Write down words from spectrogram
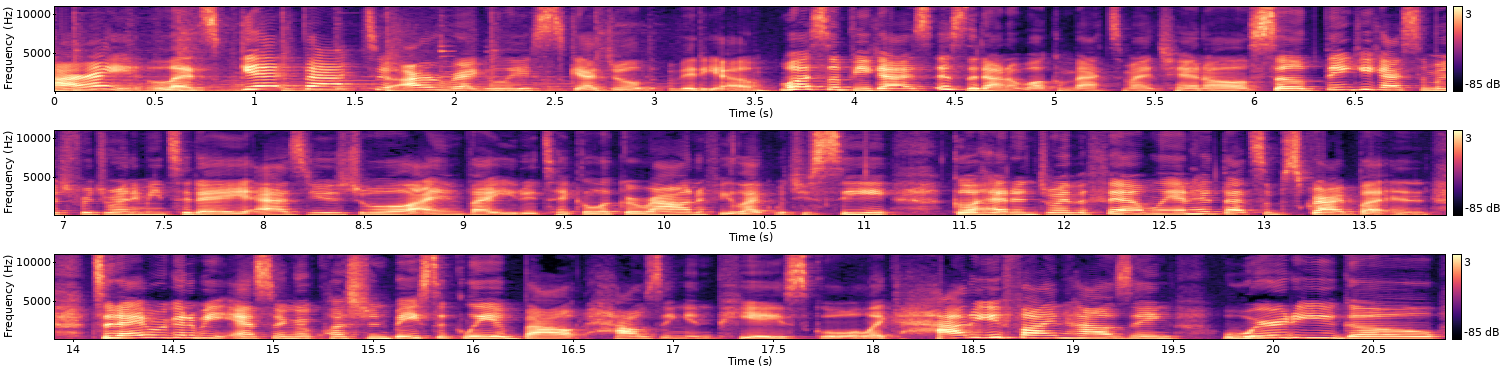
All right, let's get back to our regularly scheduled video. What's up you guys? It's Adana welcome back to my channel. So thank you guys so much for joining me today. As usual, I invite you to take a look around. If you like what you see, go ahead and join the family and hit that subscribe button. Today we're going to be answering a question basically about housing in PA school. Like how do you find housing? Where do you go?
